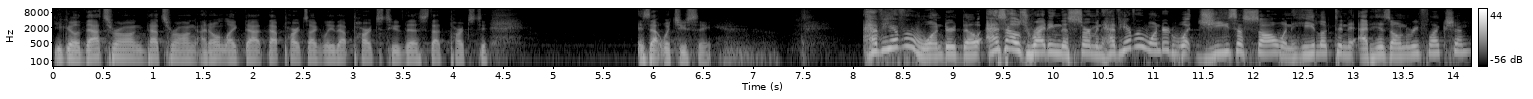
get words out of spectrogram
you go, that's wrong, that's wrong, I don't like that, that part's ugly, that part's too this, that part's too. Is that what you see? Have you ever wondered, though, as I was writing this sermon, have you ever wondered what Jesus saw when he looked in, at his own reflection?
